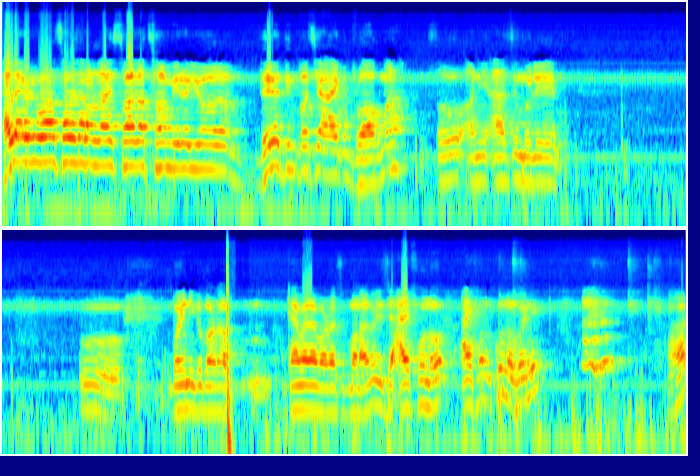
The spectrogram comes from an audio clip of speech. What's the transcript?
हेलो एभ्रिवान सबैजनालाई स्वागत छ मेरो यो धेरै दिनपछि आएको भ्लगमा। सो अनि आज चाहिँ मैले ऊ बहिनीकोबाट क्यामेराबाट चाहिँ बनाएको यो चाहिँ आइफोन हो। आइफोन कुन हो बहिनी? हँ?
